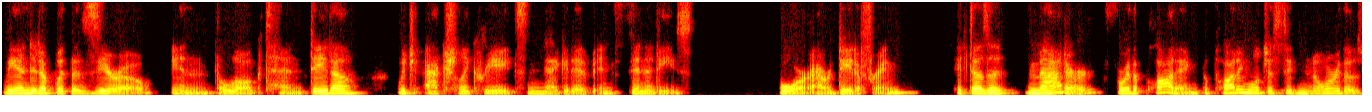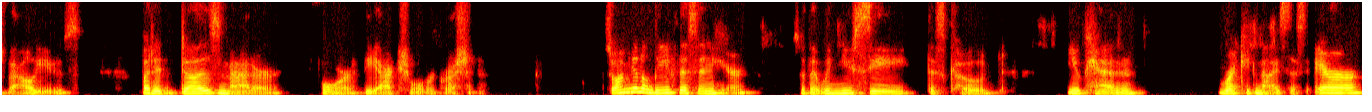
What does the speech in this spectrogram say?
We ended up with a zero in the log 10 data, which actually creates negative infinities for our data frame. It doesn't matter for the plotting. The plotting will just ignore those values, but it does matter for the actual regression. So I'm going to leave this in here so that when you see this code, you can recognize this error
